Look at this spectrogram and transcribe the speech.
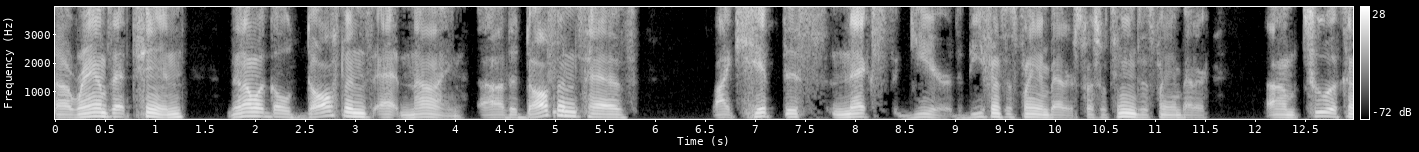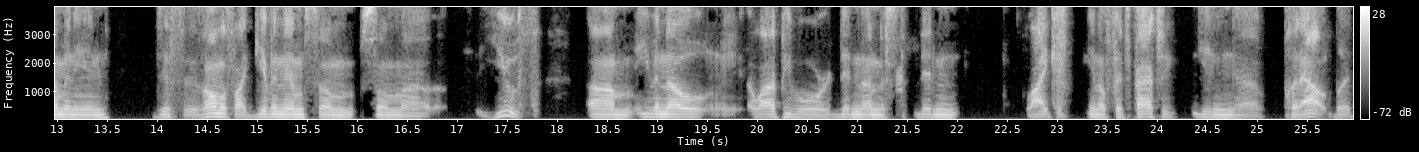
uh, Rams at ten. Then I would go Dolphins at nine. Uh, the Dolphins have like hit this next gear. The defense is playing better. Special teams is playing better. Um, Tua coming in just is almost like giving them some some uh, youth. Um, even though a lot of people were didn't understand, didn't like you know Fitzpatrick getting uh, put out, but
